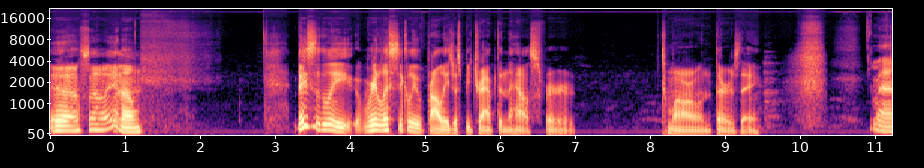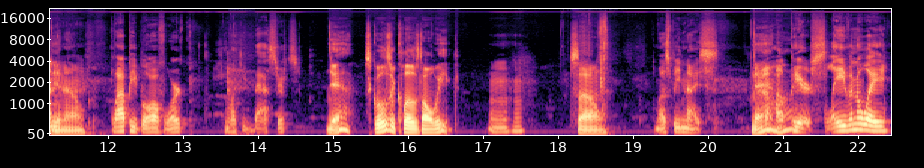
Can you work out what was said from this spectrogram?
Yeah, so you know. Basically, realistically, we'll probably just be trapped in the house for tomorrow and Thursday. Man, you know. a lot of people off work. Lucky bastards. Yeah. Schools are closed all week. hmm So Must be nice. yeah. I'm up here slaving away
